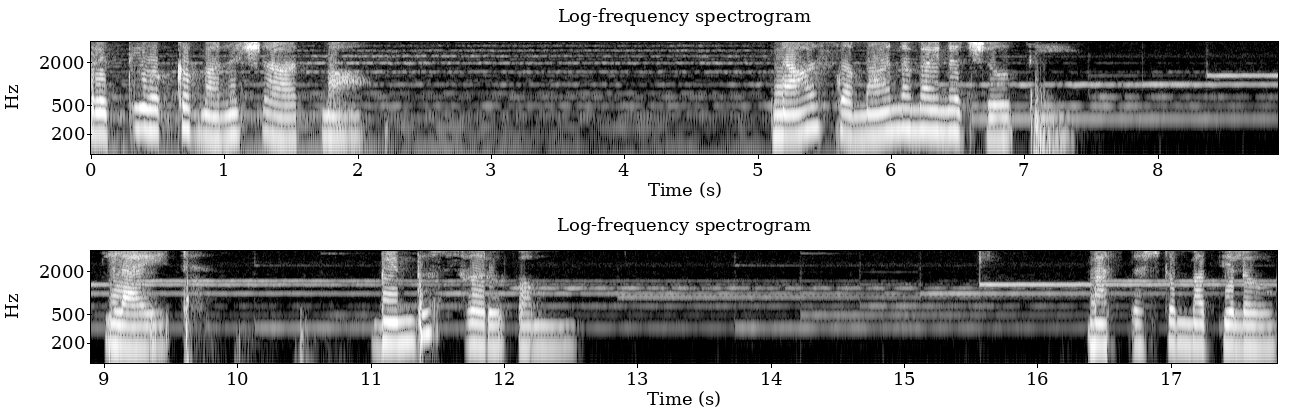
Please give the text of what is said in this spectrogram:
ప్రతి ఒక్క మనుష్య ఆత్మ నా సమానమైన జ్యోతి లైట్ బిందు స్వరూపం. మస్తిష్కం మధ్యలో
